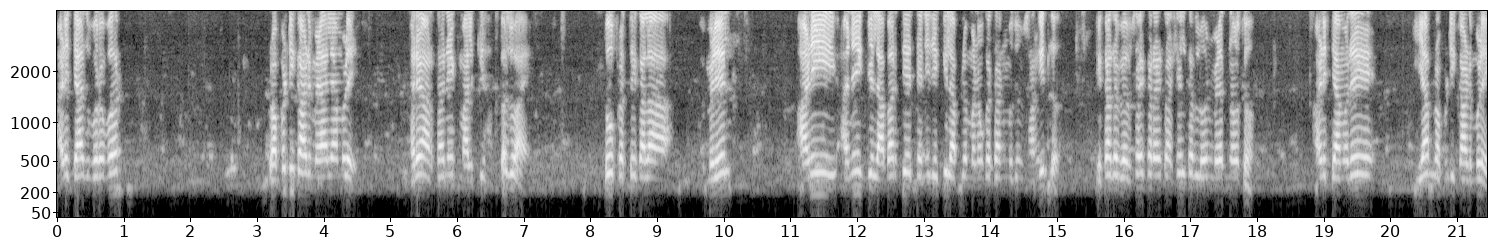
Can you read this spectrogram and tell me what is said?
आणि त्याचबरोबर प्रॉपर्टी कार्ड मिळाल्यामुळे खऱ्या अर्थाने एक मालकी हक्क जो आहे तो प्रत्येकाला मिळेल. आणि अनेक जे लाभार्थी आहेत त्यांनी देखील आपल्या मनोगतांमधून सांगितलं. एखादा व्यवसाय करायचा असेल तर लोन मिळत नव्हतं. आणि त्यामध्ये या प्रॉपर्टी कार्डमुळे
